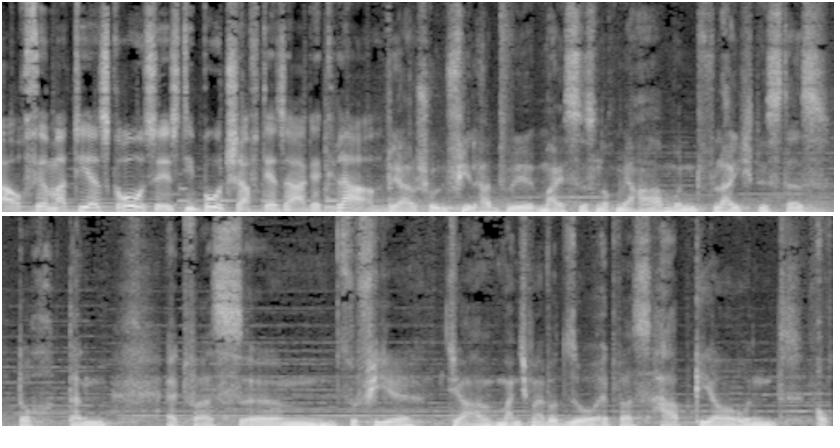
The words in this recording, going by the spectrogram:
auch für Matthias Große ist die Botschaft der Sage klar. Wer schon viel hat, will meistens noch mehr haben und vielleicht ist das doch dann etwas ähm, zu viel. Ja, manchmal wird so etwas Habgier und auch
